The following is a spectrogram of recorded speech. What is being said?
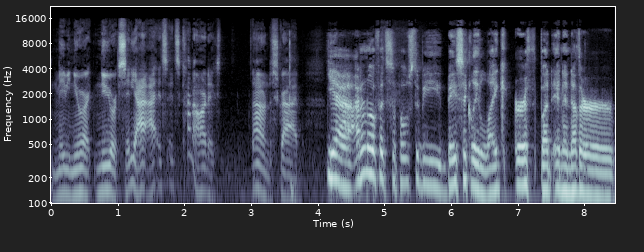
maybe New York, New York City. I, I it's it's kind of hard to, I don't know, describe. Yeah, I don't know if it's supposed to be basically like Earth, but in another,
